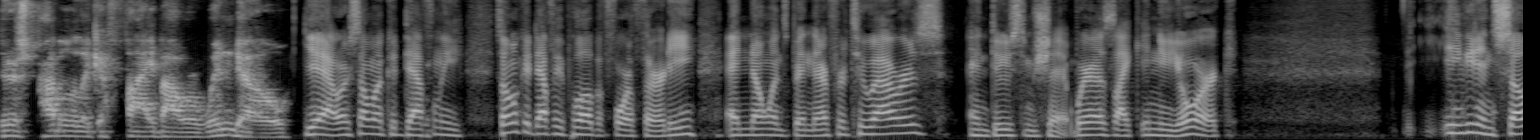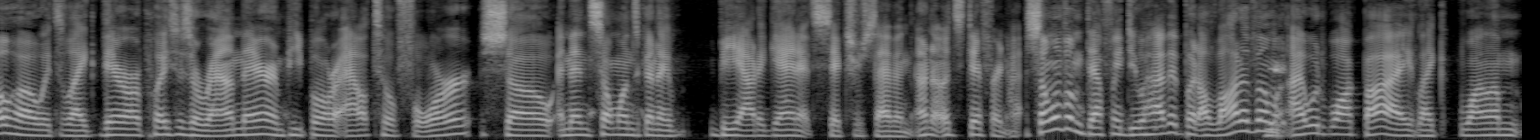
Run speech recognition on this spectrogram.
There's probably like a five hour window. yeah where someone could definitely someone could definitely pull up at 4.30 and no one's been there for two hours and do some shit whereas like in new york even in Soho, it's like there are places around there and people are out till four. So, and then someone's going to be out again at six or seven. I don't know. It's different. Some of them definitely do have it, but a lot of them I would walk by like while I'm,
